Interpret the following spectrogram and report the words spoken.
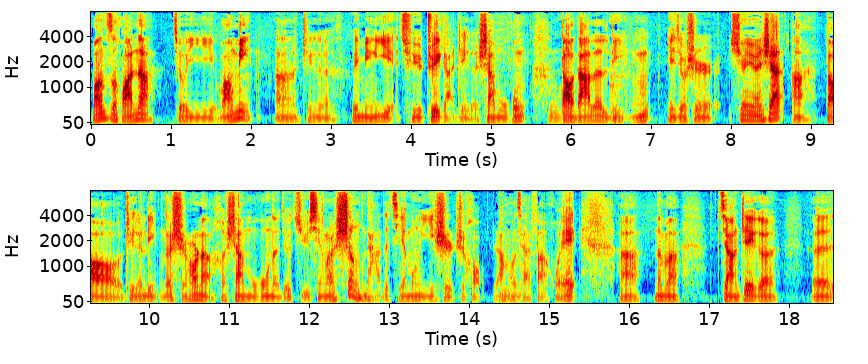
王子环呢，就以亡命。啊，这个为名义去追赶这个单穆公，到达了岭，也就是轩辕山啊。到这个岭的时候呢，和单穆公呢就举行了盛大的结盟仪式之后，然后才返回。啊，那么讲这个呃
